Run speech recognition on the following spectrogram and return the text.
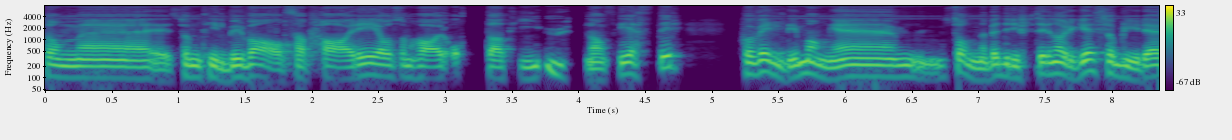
som, eh, som tilbyr hvalsafari, og som har åtte av ti utenlandske gjester. For veldig mange mm, sånne bedrifter i Norge så blir det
